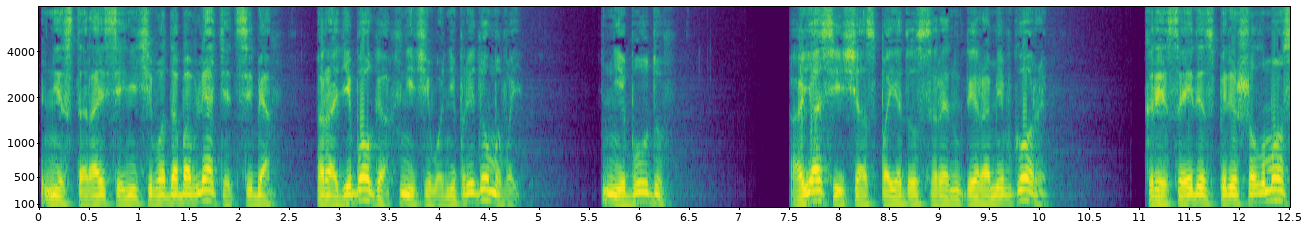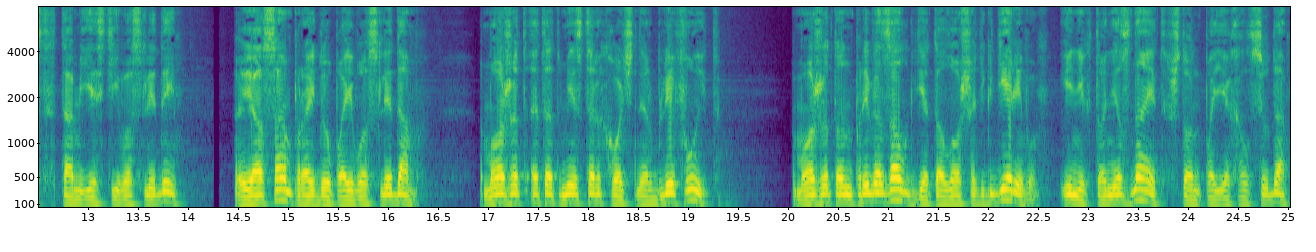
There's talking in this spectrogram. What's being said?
Не старайся ничего добавлять от себя. Ради бога, ничего не придумывай». «Не буду». «А я сейчас поеду с Ренглерами в горы». Крис Элис перешел мост, там есть его следы. Я сам пройду по его следам. Может, этот мистер Хочнер блефует. Может, он привязал где-то лошадь к дереву, и никто не знает, что он поехал сюда,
